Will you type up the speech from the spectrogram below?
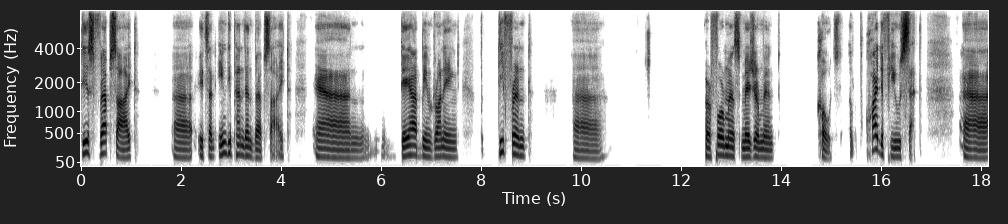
this website, uh, it's an independent website, and they have been running different uh, performance measurement codes, quite a few set uh,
